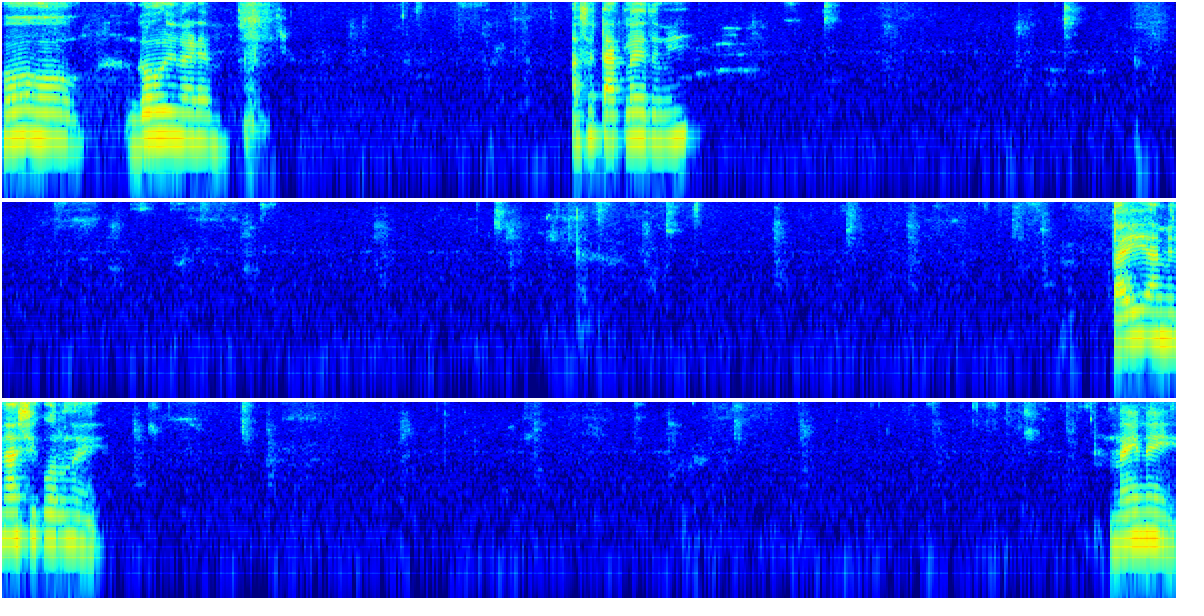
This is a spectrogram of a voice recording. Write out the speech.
हो हो. गवळी मॅडम. असं टाकलंय तुम्ही? ताई आम्ही नाशिकवरून आहे. नहीं नहीं.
